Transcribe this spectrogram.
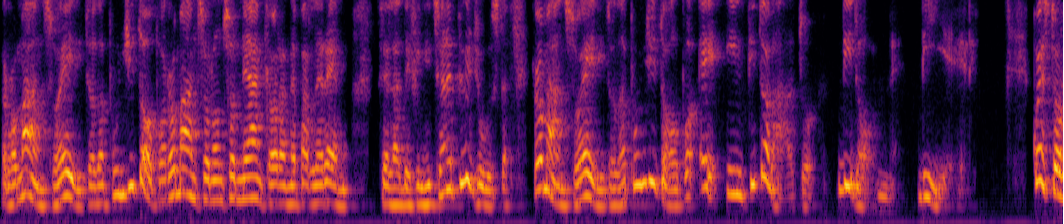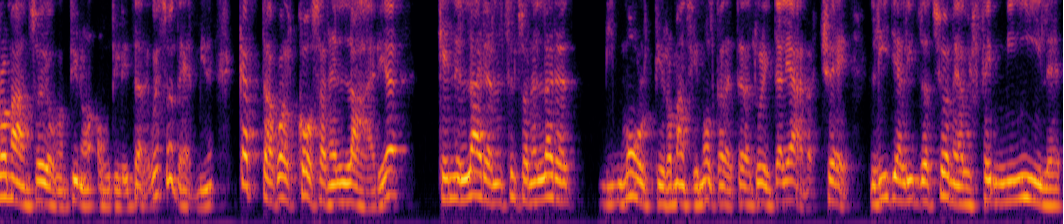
Romanzo edito da Pungitopo, romanzo non so neanche, ora ne parleremo se è la definizione più giusta, romanzo edito da Pungitopo e intitolato Di donne di ieri. Questo romanzo, io continuo a utilizzare questo termine, capta qualcosa nell'aria che nell'area, nel senso nell'area di molti romanzi, di molta letteratura italiana, c'è l'idealizzazione al femminile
